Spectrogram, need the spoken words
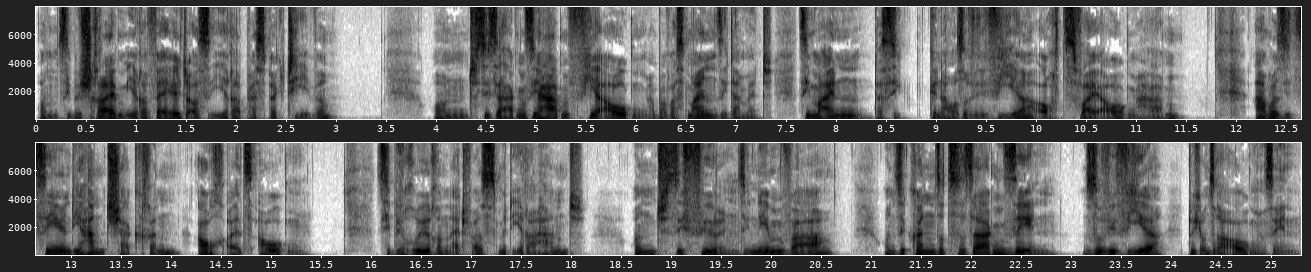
Und sie beschreiben ihre Welt aus ihrer Perspektive und sie sagen, sie haben vier Augen. Aber was meinen sie damit? Sie meinen, dass sie genauso wie wir auch zwei Augen haben. Aber sie zählen die Handchakren auch als Augen. Sie berühren etwas mit ihrer Hand und sie fühlen, sie nehmen wahr und sie können sozusagen sehen, so wie wir durch unsere Augen sehen.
